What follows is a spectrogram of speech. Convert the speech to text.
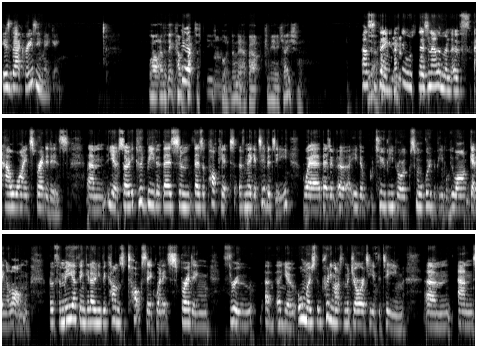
is that crazy making? Well, and I think it comes yeah. back to Steve's point, doesn't it, about communication. That's yeah. the thing. I feel there's an element of how widespread it is. Um, you know, so it could be that there's some there's a pocket of negativity where there's a, a, either two people or a small group of people who aren't getting along. But for me, I think it only becomes toxic when it's spreading through, uh, uh, you know, almost pretty much the majority of the team. Um, and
